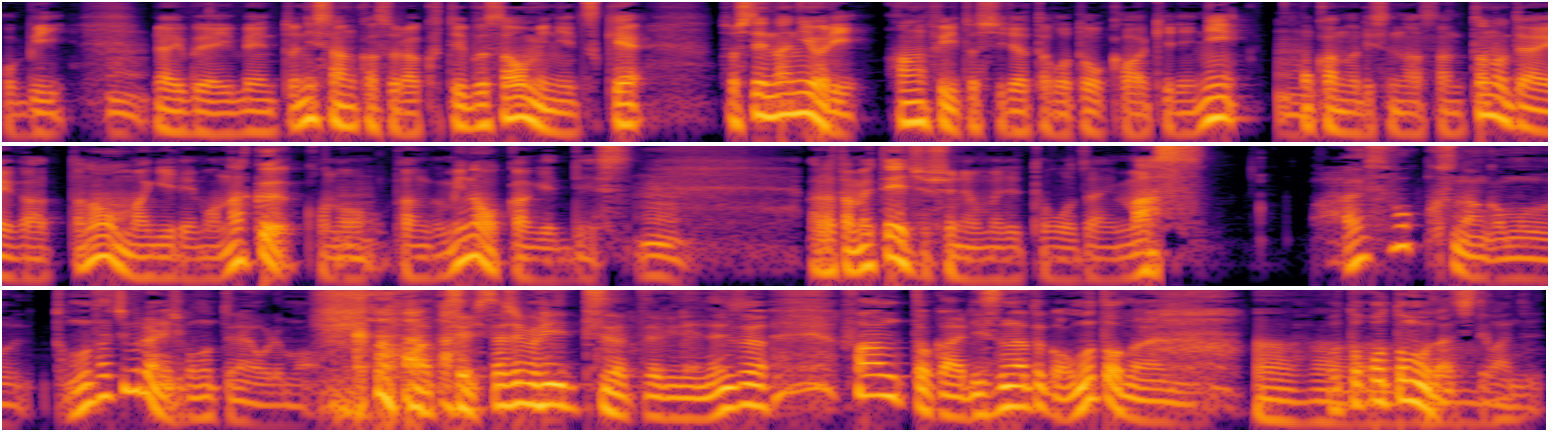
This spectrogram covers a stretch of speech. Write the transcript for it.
運び、ライブやイベントに参加するアクティブさを身につけ、そして何より、アンフィーと知り合ったことを皮切りに、他のリスナーさんとの出会いがあったのを紛れもなく、この番組のおかげです。うん、改めて10周年おめでとうございます。アイスボックスなんかもう友達ぐらいにしか思ってない俺も。久しぶりってなった時に、何そのファンとかリスナーとか思ったことないの？男友達って感じ。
